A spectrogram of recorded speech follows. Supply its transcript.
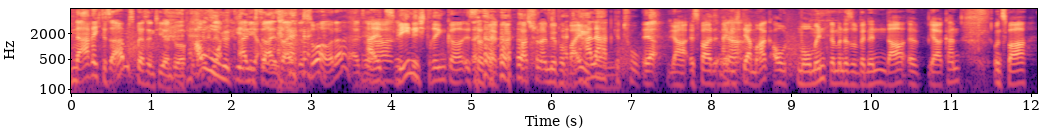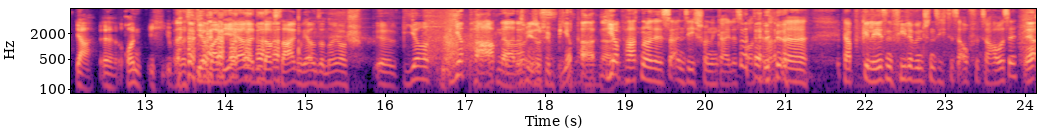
Nachricht des Abends präsentieren durfte. Au, das ist ja eigentlich sein, sein Ressort, oder? Also, Als Wenigtrinker ist das ja fast schon an mir vorbei. Die Halle hat getobt. ja. Ja, es war eigentlich Ja. der Markout-Moment, wenn man das so benennen da, äh, ja, kann. Und zwar, ja, äh, Ron, ich überlasse dir mal die Ehre. Du darfst sagen, wer unser neuer Sch- äh, Bier Bierpartner, das ist wie so schön Bierpartner. Bierpartner, das ist an sich schon ein geiles Wort. Ja. äh, ich habe gelesen, viele wünschen sich das auch für zu Hause. Ja.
